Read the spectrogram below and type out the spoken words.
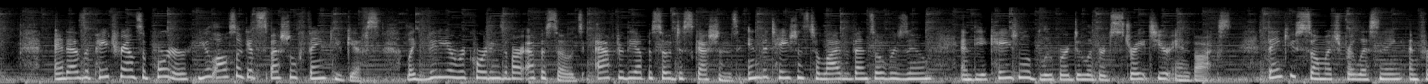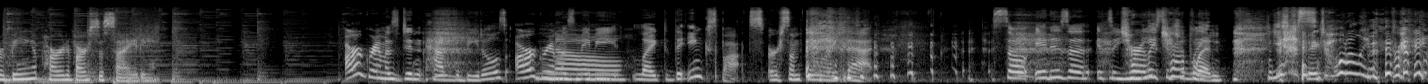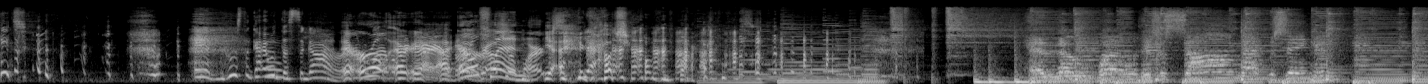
And as a Patreon supporter, you'll also get special thank you gifts like video recordings of our episodes, after the episode discussions, invitations to live events over Zoom, and the occasional blooper delivered straight to your inbox. Thank you so much for listening and for being a part of our society. Our grandmas didn't have the Beatles. Our grandmas No. maybe liked the ink spots or something like that. so it is a it's a Charlie Chaplin. Yes, totally right. and who's the guy with the cigar? Earl, er, yeah, uh, Earl Groucho Flynn. Marx? Yeah, Groucho Marx. Hello world is a song that we're singing.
